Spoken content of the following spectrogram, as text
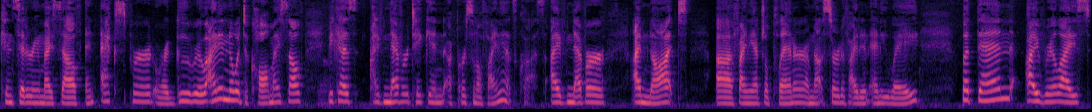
considering myself an expert or a guru. I didn't know what to call myself because I've never taken a personal finance class. I've never I'm not a financial planner. I'm not certified in any way. But then I realized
